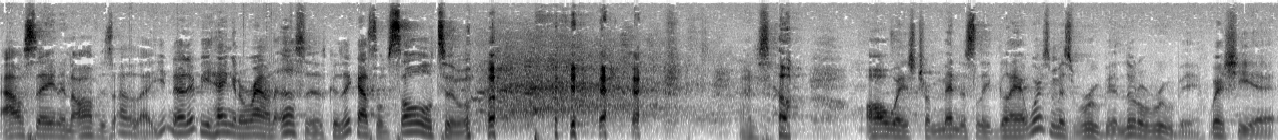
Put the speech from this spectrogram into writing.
I was saying in the office, I was like, you know, they be hanging around us's because they got some soul to. and so, always tremendously glad. Where's Miss Ruby, little Ruby? Where's she at?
